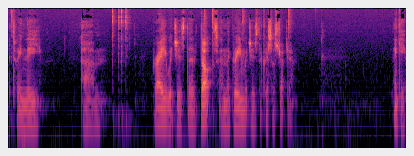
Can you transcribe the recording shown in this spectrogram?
between the um, grey, which is the docked, and the green, which is the crystal structure. Thank you.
